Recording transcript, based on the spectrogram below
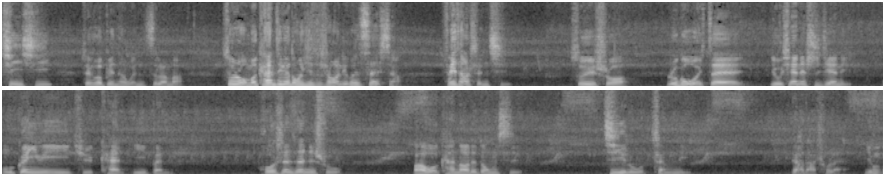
信息，最后变成文字了吗？所以说，我们看这个东西的时候，你会在想，非常神奇。所以说，如果我在有限的时间里，我更愿意去看一本活生生的书，把我看到的东西记录整理。表达出来，用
